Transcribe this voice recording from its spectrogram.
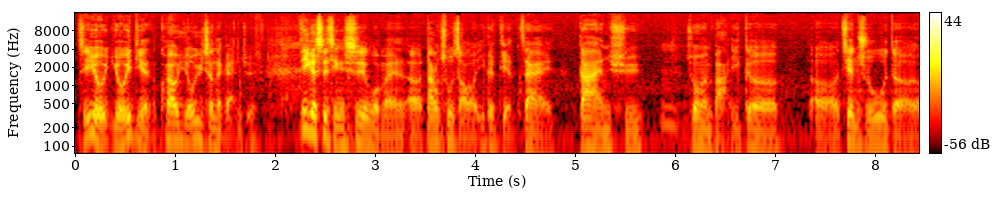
其实有有一点快要忧郁症的感觉。第一个事情是我们呃当初找了一个点在大安区，嗯，所以我们把一个。呃，建筑物的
